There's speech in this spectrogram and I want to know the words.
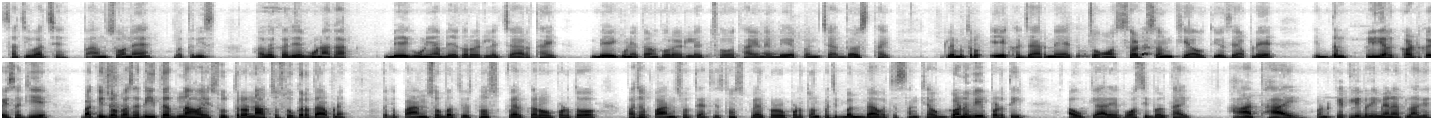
સાચી વાત છે. પાંચસો ને બત્રીસ. હવે કરીએ ગુણાકાર. બે ગુણ્યા બે કરો એટલે ચાર થાય. બે ગુણ્યા ત્રણ કરો એટલે છ થાય અને બે પંચા દસ થાય. એટલે મિત્રો, એક હજારને ચોસઠ સંખ્યા આવતી હશે. આપણે એકદમ ક્લિયર કટ કહી શકીએ. બાકી જો પાસે રીત જ ના હોય, સૂત્ર ના તો શું કરતા આપણે? તો કે પાંચસો બત્રીસનો સ્ક્વેર કરવો પડતો, પાછો પાંચસો તેત્રીસનો સ્ક્વેર કરવો પડતો અને પછી બધા વચ્ચે સંખ્યાઓ ગણવી પડતી. આવું ક્યારેય પોસિબલ થાય? હા, થાય, પણ કેટલી બધી મહેનત લાગે?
